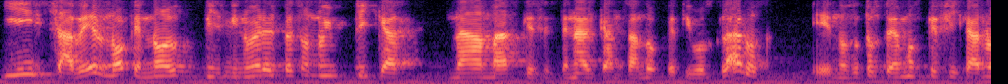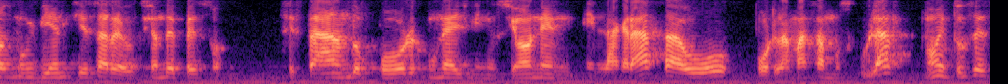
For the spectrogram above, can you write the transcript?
y saber ¿no? que no disminuir el peso no implica nada más que se estén alcanzando objetivos claros. Nosotros tenemos que fijarnos muy bien si esa reducción de peso se está dando por una disminución en, la grasa o por la masa muscular, ¿no? Entonces,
